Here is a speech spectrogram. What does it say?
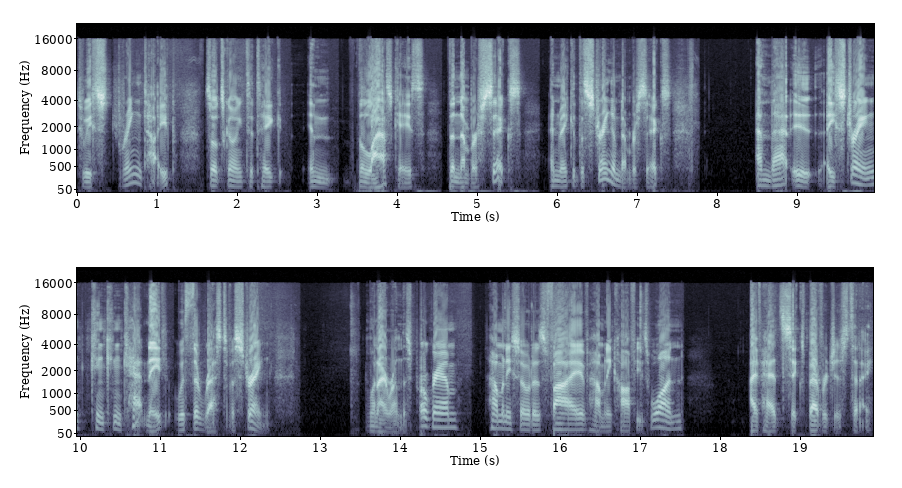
to a string type. So it's going to take in the last case, the number 6 and make it the string of number 6. And that is a string can concatenate with the rest of a string. When I run this program, how many sodas? 5. How many coffees? 1. I've had 6 beverages today.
